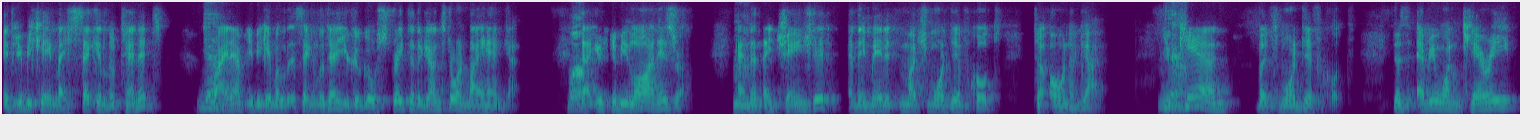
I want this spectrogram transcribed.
if you became a second lieutenant, yeah. right after you became a second lieutenant, you could go straight to the gun store and buy a handgun. That used to be law in Israel. Hmm. And then they changed it and they made it much more difficult to own a gun. You yeah. can, but it's more difficult. Does everyone carry?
